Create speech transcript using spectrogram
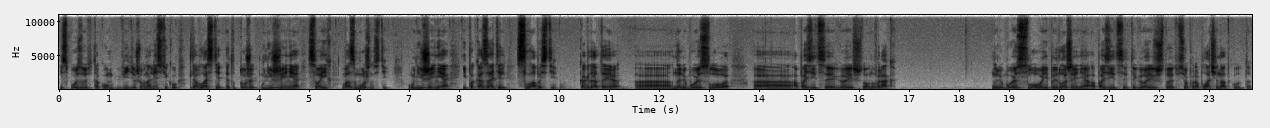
использовать в таком виде журналистику для власти – это тоже унижение своих возможностей. Унижение и показатель слабости. Когда ты э, на любое слово э, оппозиции говоришь, что он враг, на любое слово и предложение оппозиции ты говоришь, что это все проплачено откуда-то,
